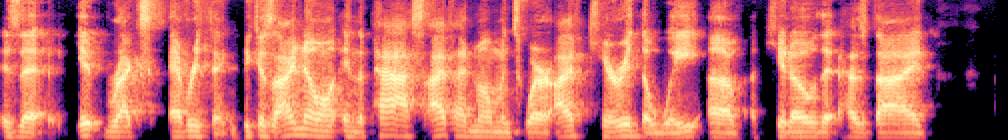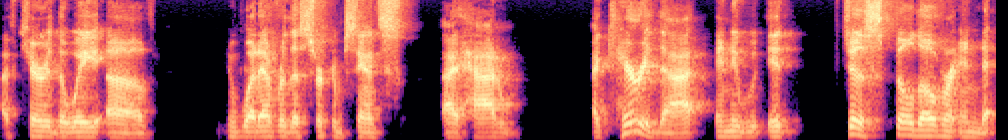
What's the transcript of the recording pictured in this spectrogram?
is that it wrecks everything. Because I know in the past, I've had moments where I've carried the weight of a kiddo that has died, I've carried the weight of whatever the circumstance I had, I carried that and it, it just spilled over into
